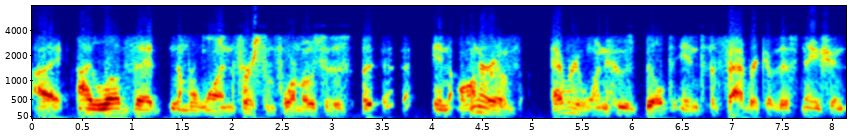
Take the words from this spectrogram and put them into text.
I I love that number one, first and foremost is uh, in honor of everyone who's built into the fabric of this nation.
